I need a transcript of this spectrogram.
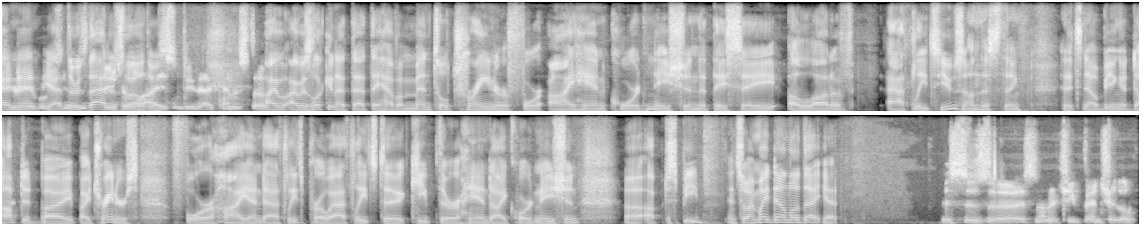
And then yeah, there's that as well. There's, and do that kind of stuff. I, I was looking at that. They have a mental trainer for eye hand coordination that they say a lot of athletes use on this thing. It's now being adopted by by trainers for high end athletes, pro athletes, to keep their hand eye coordination uh, up to speed. And so I might download that yet. this is uh, it's not a cheap venture though.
